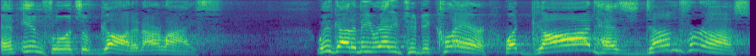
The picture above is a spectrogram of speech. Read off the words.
and influence of God in our life. We've got to be ready to declare what God has done for us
